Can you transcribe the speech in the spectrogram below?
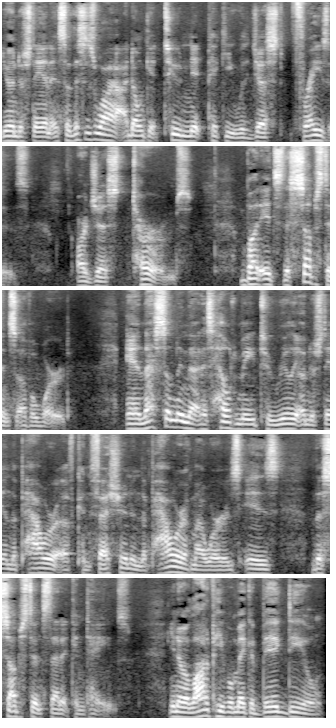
You understand? And so this is why I don't get too nitpicky with just phrases or just terms, but it's the substance of a word. And that's something that has helped me to really understand the power of confession and the power of my words is the substance that it contains. You know, a lot of people make a big deal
